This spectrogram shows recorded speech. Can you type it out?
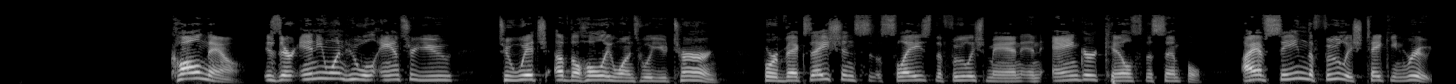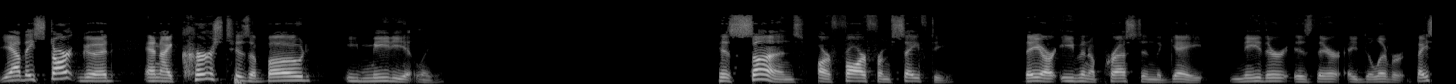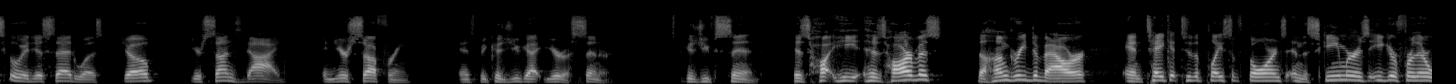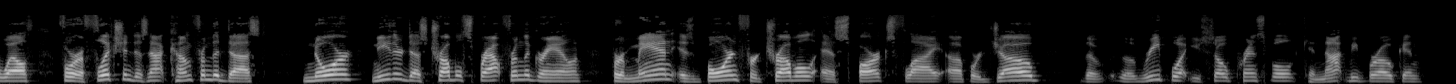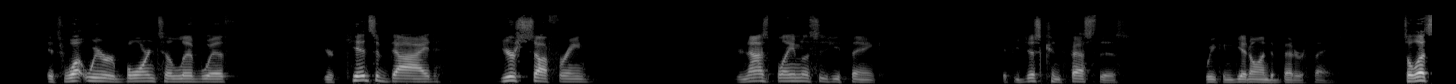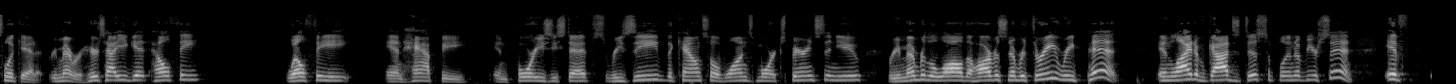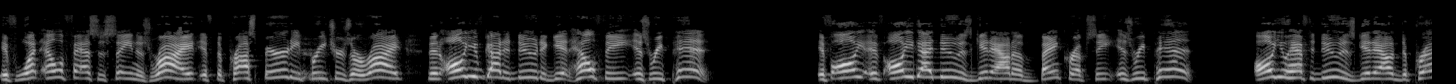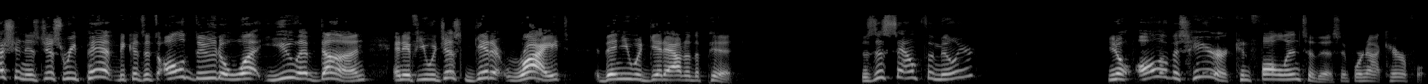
Call now. Is there anyone who will answer you? To which of the holy ones will you turn? For vexation slays the foolish man, and anger kills the simple. I have seen the foolish taking root. Yeah, they start good, and I cursed his abode immediately. His sons are far from safety. They are even oppressed in the gate neither is there a deliverer. Basically, what he just said was, Job, your sons died and you're suffering, and it's because you got you're a sinner. It's because you've sinned. His he, his harvest the hungry devour and take it to the place of thorns, and the schemer is eager for their wealth. For affliction does not come from the dust, nor neither does trouble sprout from the ground. For man is born for trouble as sparks fly upward. Job, the, the reap what you sow principle cannot be broken. It's what we were born to live with. Your kids have died. You're suffering. You're not as blameless as you think. If you just confess this, we can get on to better things. So let's look at it. Remember, here's how you get healthy, wealthy, and happy in four easy steps. Receive the counsel of ones more experienced than you. Remember the law of the harvest. Number three, repent in light of God's discipline of your sin. If, if what Eliphaz is saying is right, if the prosperity preachers are right, then all you've got to do to get healthy is repent. If all, if all you got to do is get out of bankruptcy is repent. All you have to do is get out of depression is just repent because it's all due to what you have done. And if you would just get it right, then you would get out of the pit. Does this sound familiar? You know, all of us here can fall into this if we're not careful.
